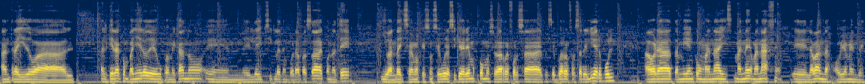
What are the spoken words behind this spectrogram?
han traído al al que era compañero de Upamecano en el Leipzig la temporada pasada con AT. Y Van Dijk sabemos que es un seguro, así que veremos cómo se va a reforzar, se puede reforzar el Liverpool. Ahora también con Maná, Maná eh, la banda, obviamente,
